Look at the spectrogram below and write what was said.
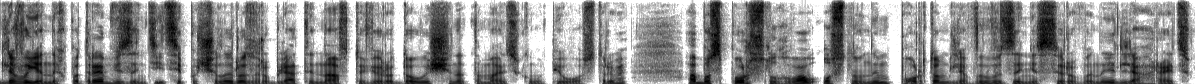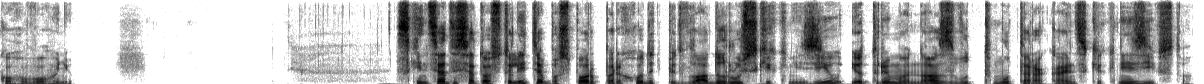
Для воєнних потреб візантійці почали розробляти нафтові родовища на Таманському півострові, а Боспор слугував основним портом для вивезення сировини для грецького вогню. З кінця X століття Боспор переходить під владу руських князів і отримує назву Тмутараканське князівство,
